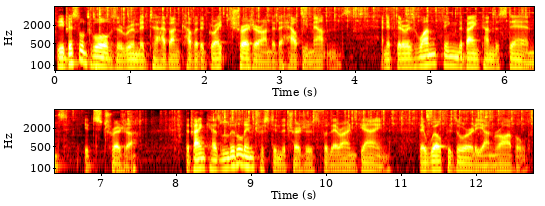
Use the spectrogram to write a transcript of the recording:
The Abyssal Dwarves are rumoured to have uncovered a great treasure under the Halpi Mountains, and if there is one thing the bank understands, it's treasure. The bank has little interest in the treasures for their own gain. Their wealth is already unrivalled.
